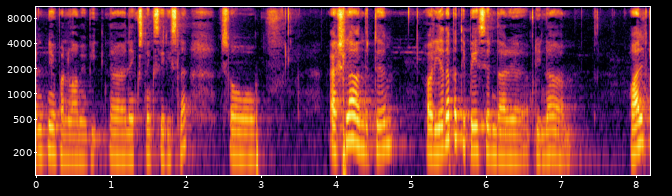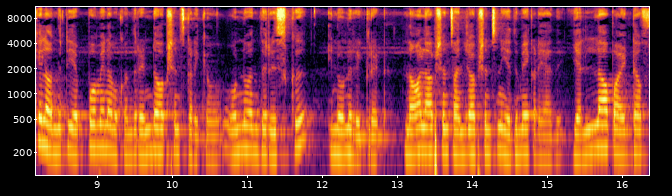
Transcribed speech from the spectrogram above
கண்டினியூ பண்ணலாம் மேபி நெக்ஸ்ட் நெக்ஸ்ட் சீரீஸில் ஸோ ஆக்சுவலாக வந்துட்டு அவர் எதை பற்றி பேசியிருந்தாரு அப்படின்னா வாழ்க்கையில் வந்துட்டு எப்போவுமே நமக்கு வந்து ரெண்டு ஆப்ஷன்ஸ் கிடைக்கும். ஒன்று வந்து ரிஸ்க்கு இன்னொன்று ரிக்ரெட் நாலு ஆப்ஷன்ஸ் அஞ்சு ஆப்ஷன்ஸ்னு எதுவுமே கிடையாது. எல்லா பாயிண்ட் ஆஃப்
